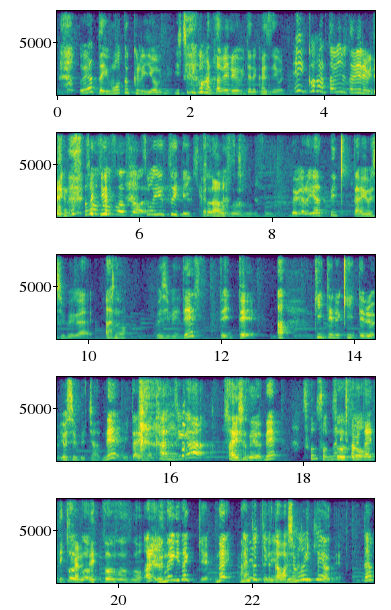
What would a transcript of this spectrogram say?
親と妹来るよ。みたいな一緒にご飯食べる？みたいな感じで言われて。えご飯食べる食べるみたいな。そうそうそうそう。そういうついていきそう方そうそうそう。だからやってきた吉部が「あの吉部です」って言って「あ聞いてる聞いてる。吉部ちゃんね」みたいな感じが最初だよね。そうそう何食べたいって聞かれて。そうそうそうそうあれうなぎだっけ？な何あの時ねなんか和食行ったよね。だ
